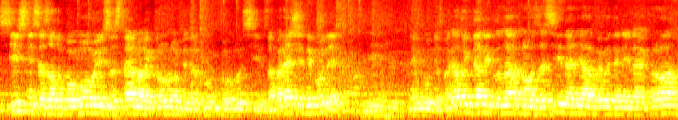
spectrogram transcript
здійснюється за допомогою системи електронного підрахунку голосів. Заперечень не буде? Не буде. Порядок денний пленарного засідання виведений на екран,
